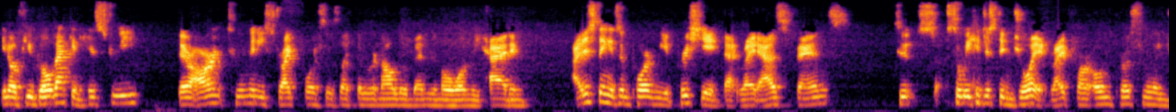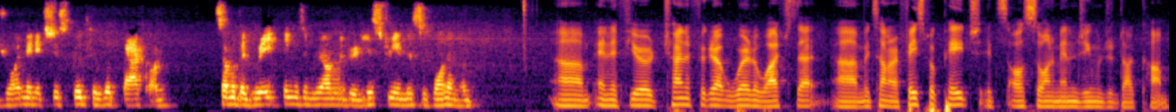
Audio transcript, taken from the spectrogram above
you know, if you go back in history, there aren't too many strike forces like the Ronaldo Benzema one we had, and I just think it's important we appreciate that, right? As fans, to so we can just enjoy it, right? For our own personal enjoyment, it's just good to look back on some of the great things in Real Madrid history, and this is one of them. Um, and if you're trying to figure out where to watch that, um, it's on our Facebook page. It's also on managingmadrid.com.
